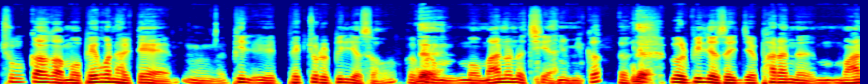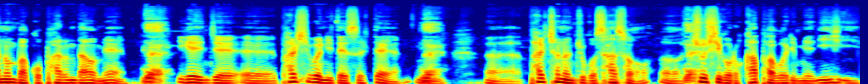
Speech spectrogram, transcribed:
주가가 뭐 100원 할때 음, 빌 100주를 빌려서 그, 네. 그럼 뭐 만 원어치 아닙니까? 어, 네. 그걸 빌려서 이제 팔았는 만 원 받고 팔은 다음에 네. 이게 이제 80원이 됐을 때 네. 어, 8천 원 주고 사서 어, 네. 주식으로 갚아버리면 이,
